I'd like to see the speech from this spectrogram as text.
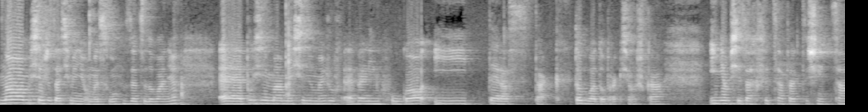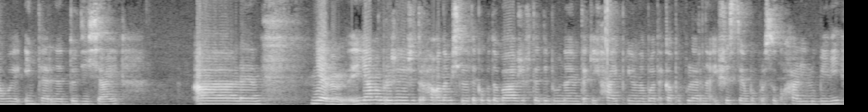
no, myślę, że zaćmienie umysłu, zdecydowanie. E, później mamy Siedmiu mężów Evelyn Hugo i teraz tak, to była dobra książka i nią się zachwyca praktycznie cały internet do dzisiaj, ale nie wiem, ja mam wrażenie, że trochę ona mi się dlatego podobała, że wtedy był na nią taki hype i ona była taka popularna i wszyscy ją po prostu kochali, lubili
